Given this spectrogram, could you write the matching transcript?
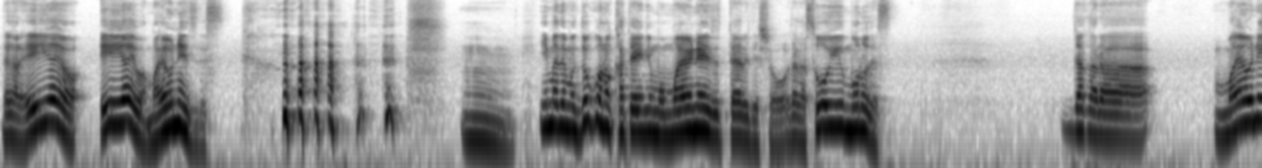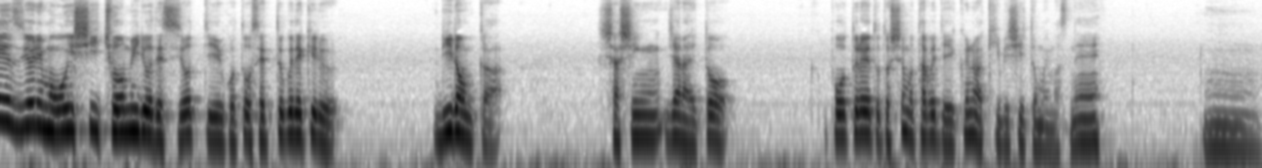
だから AI は AI はマヨネーズです。うん、今でもどこの家庭にもマヨネーズってあるでしょう。だからそういうものです。だからマヨネーズよりも美味しい調味料ですよっていうことを説得できる理論か写真じゃないとポートレートとしても食べていくのは厳しいと思いますね。うん。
